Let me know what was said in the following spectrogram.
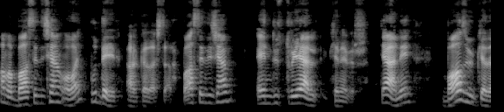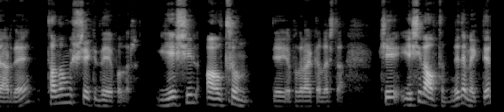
Ama bahsedeceğim olay bu değil arkadaşlar. Bahsedeceğim endüstriyel kenevir. Yani bazı ülkelerde tanınmış şekilde yapılır yeşil altın diye yapılır arkadaşlar. Ki yeşil altın ne demektir?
